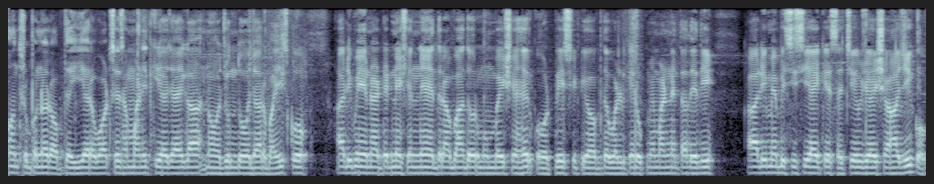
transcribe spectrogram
entrepreneur of the year award से सम्मानित किया जाएगा 9 जून 2022 को। हाल ही में यूनाइटेड नेशन ने हैदराबाद और मुंबई शहर को tree city of the world के रूप में मान्यता दे दी। हाल ही में बीसीसीआई के सचिव जय शाह जी को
